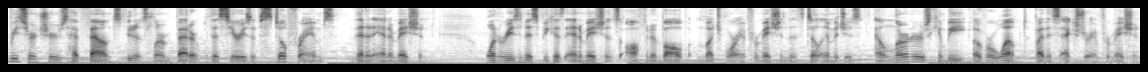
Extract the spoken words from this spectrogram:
Researchers have found students learn better with a series of still frames than an animation. One reason is because animations often involve much more information than still images, and learners can be overwhelmed by this extra information.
